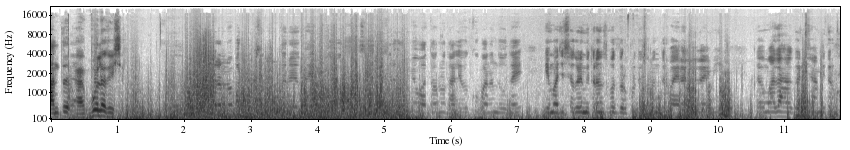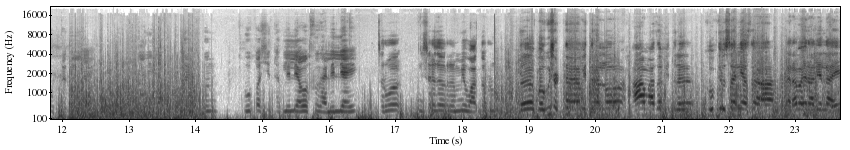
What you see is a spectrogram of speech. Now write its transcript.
अंतर बोला विषय मित्रांनो भरपूर दिवसानंतर बाहेर निसर्गरम्य वातावरणात आल्यावर खूप आनंद होत आहे हे माझे सगळे मित्रांसोबत भरपूर दिवसानंतर बाहेर आलेलो आहे मी. तर माझा हा गणेश हा मित्र खूप थकलेला आहे. आणि पण खूप अशी थकलेली अवस्था झालेली आहे. सर्व निसर्गरम्य वातावरण. तर बघू शकता मित्रांनो हा माझा मित्र खूप दिवसांनी असा हा घराबाहेर आलेला आहे.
